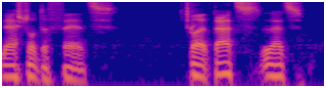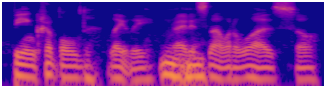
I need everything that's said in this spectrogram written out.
national defense, but that's that's being crippled lately, right? Mhm. It's not what it was. So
